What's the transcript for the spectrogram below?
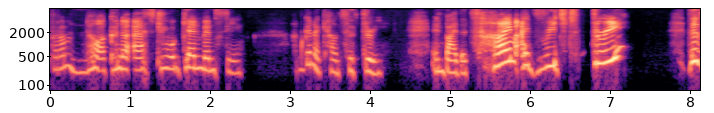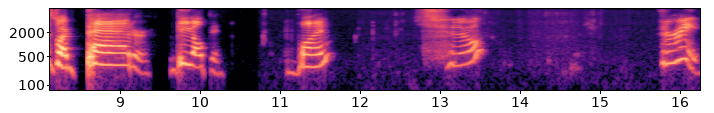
But I'm not gonna ask you again, Mimsy. I'm gonna count to three. And by the time I've reached three, this door better be open. One, two, three.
